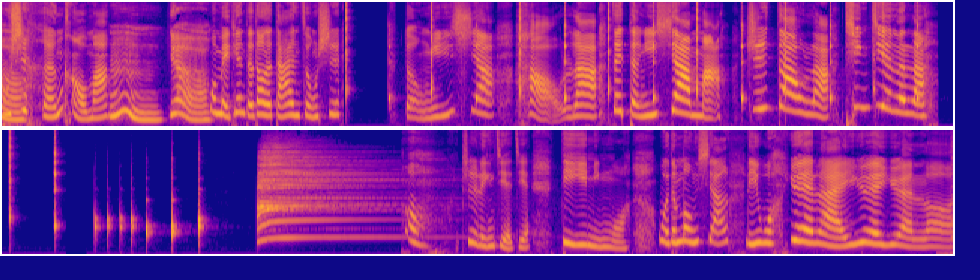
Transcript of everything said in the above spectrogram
不是很好吗？嗯，Yeah。我每天得到的答案总是。等一下，好啦，再等一下嘛，知道啦，听见了啦。哦，志玲姐姐，第一名模，我的梦想离我越来越远了。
